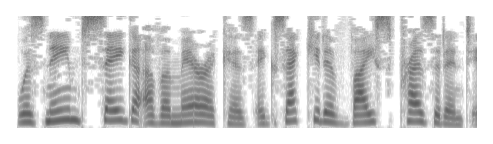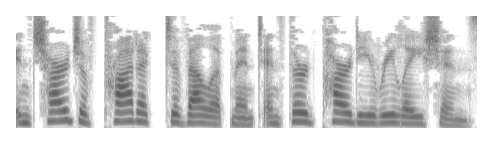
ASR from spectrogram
was named Sega of America's executive vice president in charge of product development and third-party relations.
